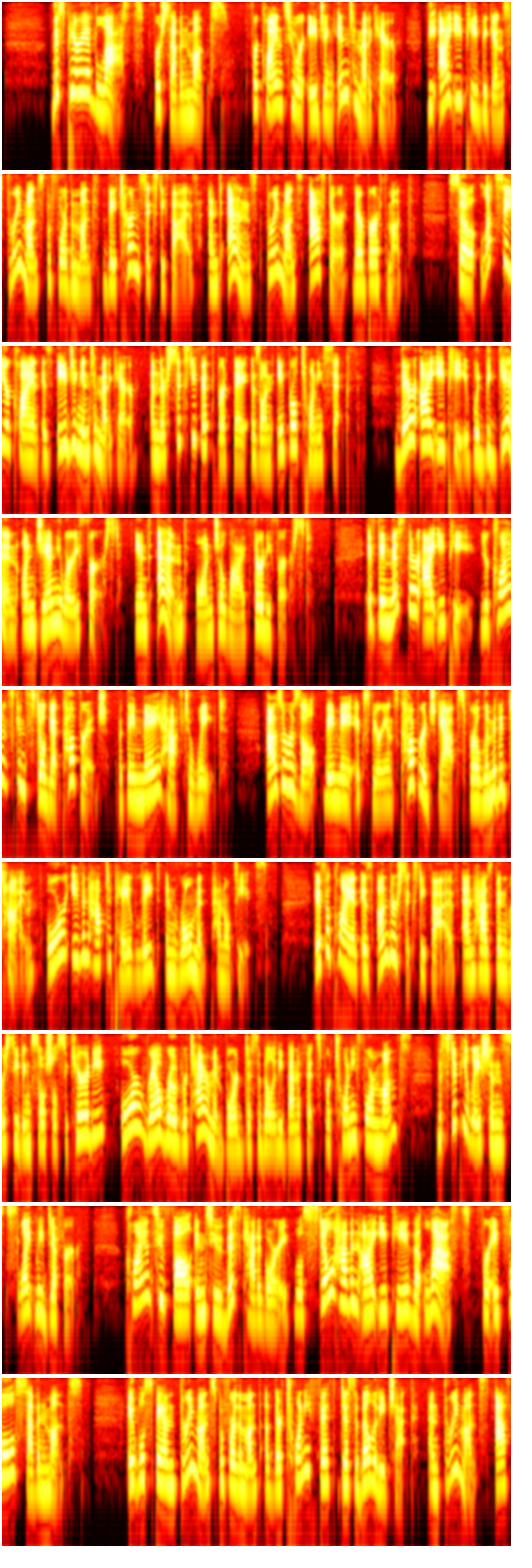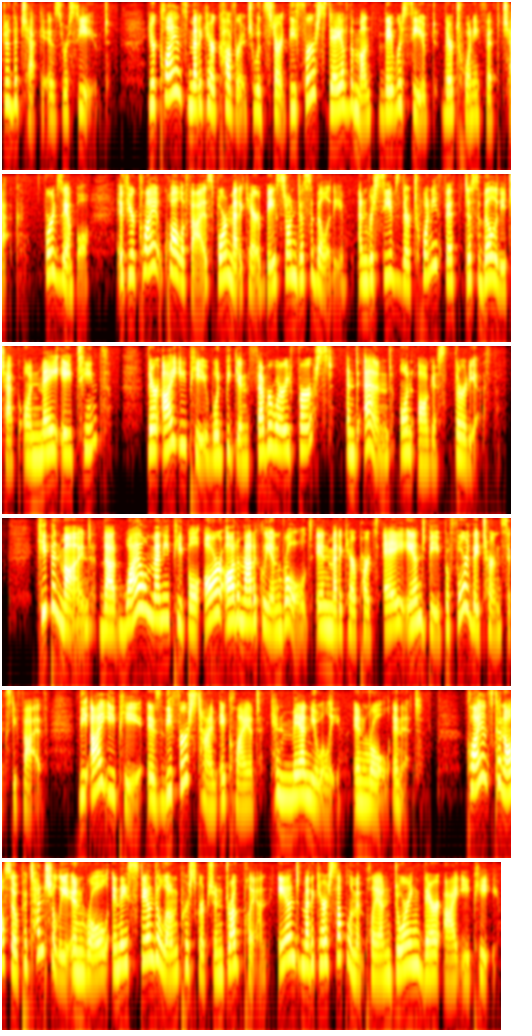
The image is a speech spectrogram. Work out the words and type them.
This period lasts for seven months. For clients who are aging into Medicare, the IEP begins three months before the month they turn 65 and ends three months after their birth month. So let's say your client is aging into Medicare and their 65th birthday is on April 26th. Their IEP would begin on January 1st and end on July 31st. If they miss their IEP, your clients can still get coverage, but they may have to wait. As a result, they may experience coverage gaps for a limited time or even have to pay late enrollment penalties. If a client is under 65 and has been receiving Social Security or Railroad Retirement Board disability benefits for 24 months, the stipulations slightly differ. Clients who fall into this category will still have an IEP that lasts for a full seven months. It will span three months before the month of their 25th disability check and three months after the check is received. Your client's Medicare coverage would start the first day of the month they received their 25th check. For example, if your client qualifies for Medicare based on disability and receives their 25th disability check on May 18th, their IEP would begin February 1st and end on August 30th. Keep in mind that while many people are automatically enrolled in Medicare Parts A and B before they turn 65, the IEP is the first time a client can manually enroll in it. Clients can also potentially enroll in a standalone prescription drug plan and Medicare supplement plan during their IEP.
